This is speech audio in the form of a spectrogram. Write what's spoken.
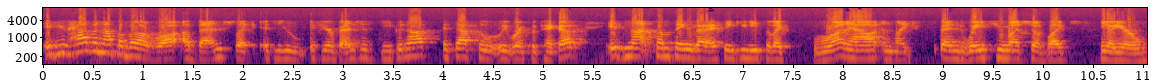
If you have enough of a raw a bench, like if you if your bench is deep enough, it's absolutely worth a pickup. It's not something that I think you need to like run out and like spend way too much of like you know your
